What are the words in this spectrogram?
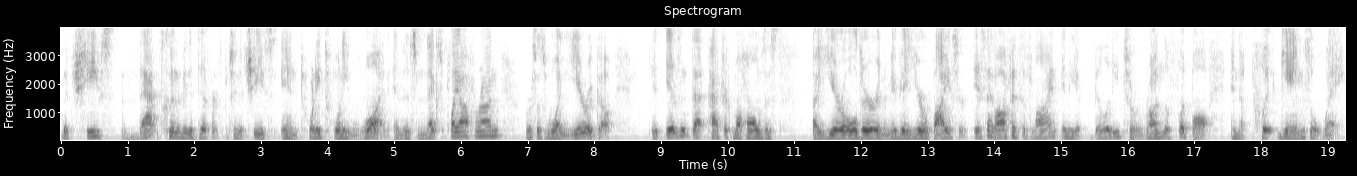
the Chiefs, that's going to be the difference between the Chiefs in 2021 and this next playoff run versus one year ago. It isn't that Patrick Mahomes is a year older and maybe a year wiser. It's that offensive line and the ability to run the football and to put games away.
